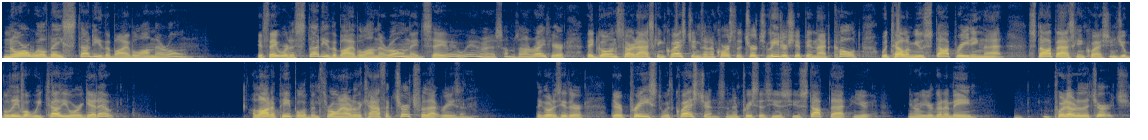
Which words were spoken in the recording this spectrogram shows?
nor will they study the Bible on their own. If they were to study the Bible on their own, they'd say, hey, wait a minute, something's not right here. They'd go and start asking questions. And of course, the church leadership in that cult would tell them, you stop reading that, stop asking questions, you believe what we tell you, or get out. A lot of people have been thrown out of the Catholic Church for that reason. They go to see their, their priest with questions, and the priest says, "You, you stop that. You, you know, you're going to be put out of the church.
